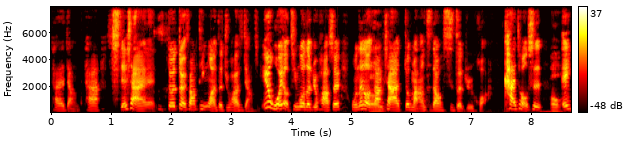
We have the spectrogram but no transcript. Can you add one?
他在讲他接下来对对方听完这句话是讲什么？因为我有听过这句话，所以我那个当下就马上知道是这句话。开头是哦，哎，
